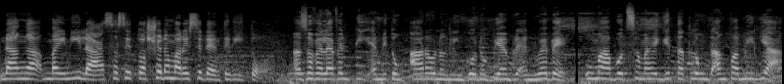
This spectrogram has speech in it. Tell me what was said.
ng ah, Maynila sa sitwasyon ng mga residente dito. As of 11 p.m. nitong araw ng linggo, Nobyembre 9, umabot sa mahigit 300 pamilya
